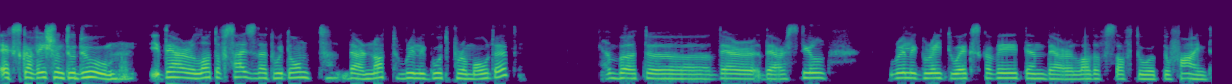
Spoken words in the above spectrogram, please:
excavation to do. There are a lot of sites that we don't, they're not really good promoted, but uh, they're they are still really great to excavate and there are a lot of stuff to, to find.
